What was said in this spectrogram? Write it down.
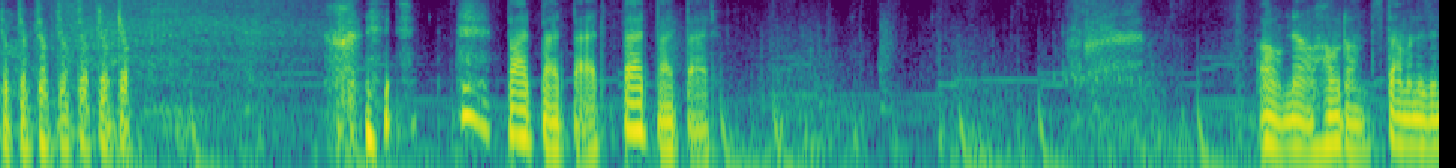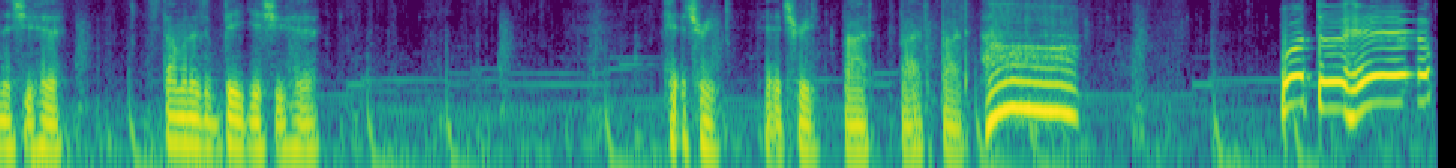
Jump, jump, jump, jump, jump, jump, jump. bad, bad, bad, bad, bad, bad. Oh no, hold on. Stamina's an issue here. Stamina's a big issue here. Hit a tree. Hit a tree. Bad, bad, bad. What the hell?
